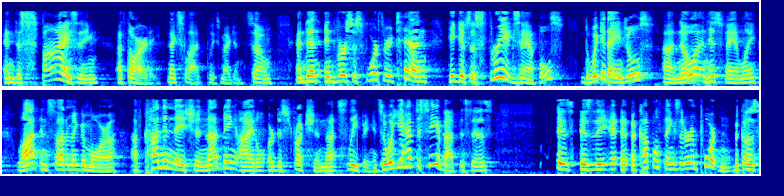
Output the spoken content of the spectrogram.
and despising authority. Next slide, please, Megan. So, and then in verses 4 through 10, he gives us three examples the wicked angels, uh, Noah and his family, Lot and Sodom and Gomorrah, of condemnation, not being idle, or destruction, not sleeping. And so what you have to see about this is, is, is the, a couple things that are important because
